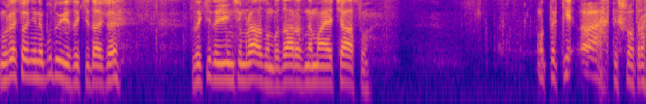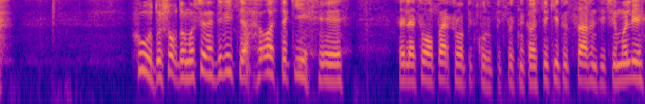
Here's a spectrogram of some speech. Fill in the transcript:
Ну вже сьогодні не буду її закидати, вже закидаю іншим разом, бо зараз немає часу. От таке, ах ти шотра. Фу, дійшов до машини, дивіться, ось такі. е, Це для свого першого підкужу підписника. Ось такі тут саджанці чималі.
